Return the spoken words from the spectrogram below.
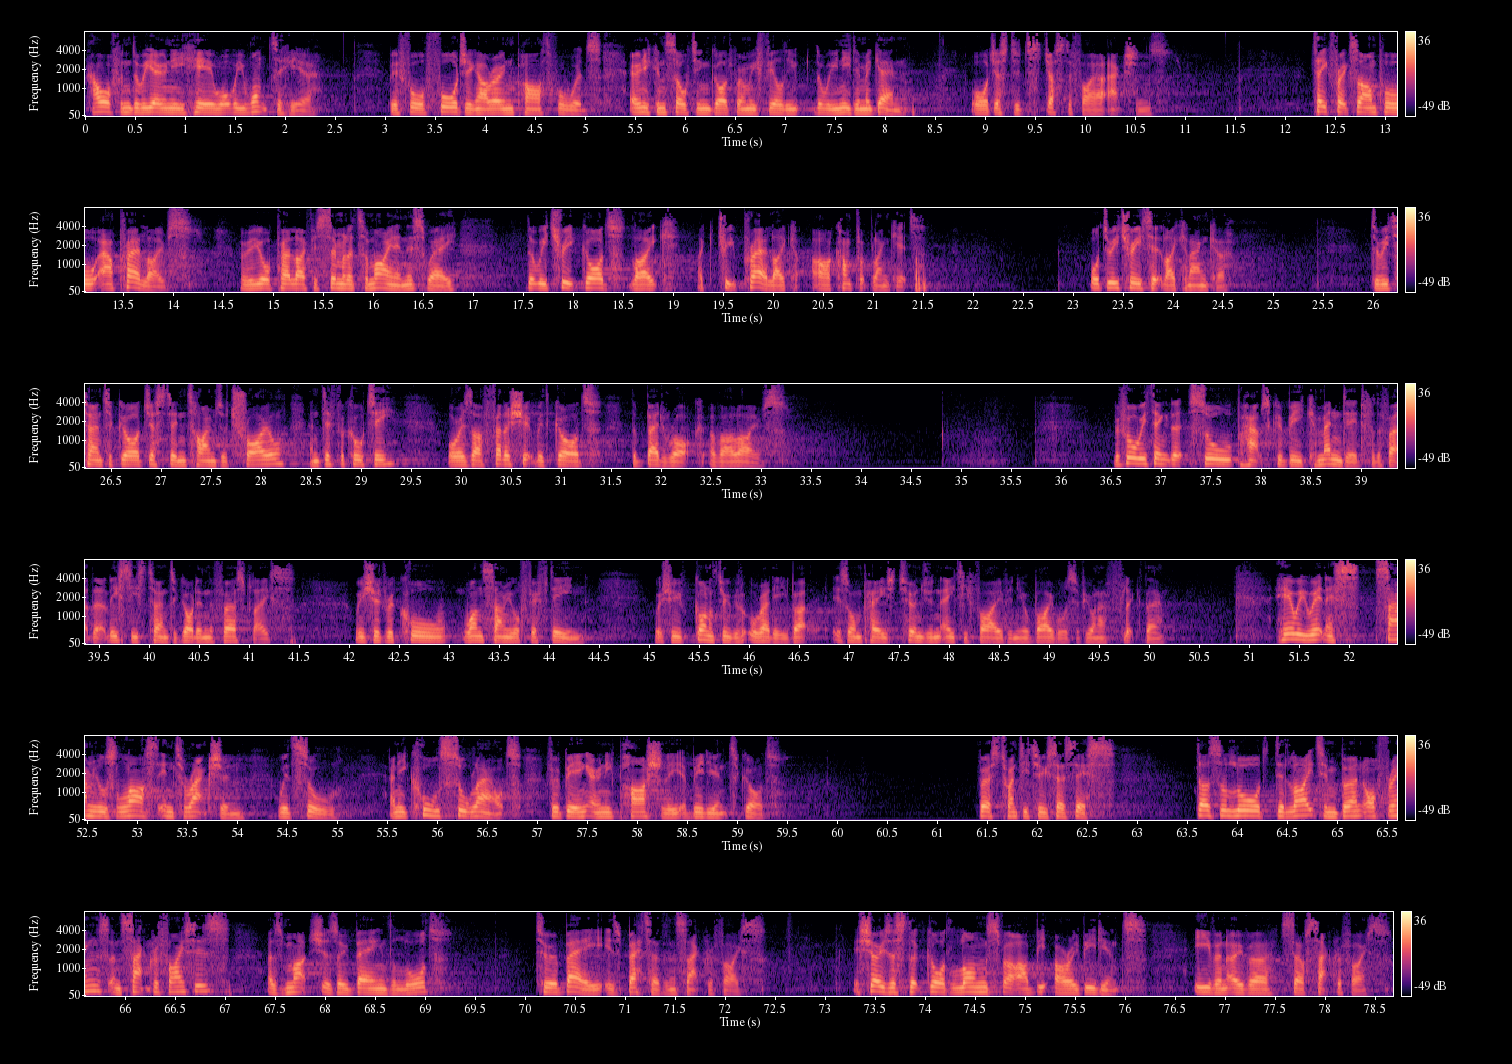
How often do we only hear what we want to hear before forging our own path forwards, only consulting God when we feel that we need Him again, or just to justify our actions. Take, for example, our prayer lives. Maybe your prayer life is similar to mine in this way, that we treat God like, like treat prayer like our comfort blanket. Or do we treat it like an anchor? Do we turn to God just in times of trial and difficulty? Or is our fellowship with God the bedrock of our lives. Before we think that Saul perhaps could be commended for the fact that at least he's turned to God in the first place, we should recall 1 Samuel 15, which we've gone through already, but is on page 285 in your Bibles if you want to flick there. Here we witness Samuel's last interaction with Saul, and he calls Saul out for being only partially obedient to God. Verse 22 says this Does the Lord delight in burnt offerings and sacrifices as much as obeying the Lord? To obey is better than sacrifice. It shows us that God longs for our, our obedience, even over self sacrifice.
